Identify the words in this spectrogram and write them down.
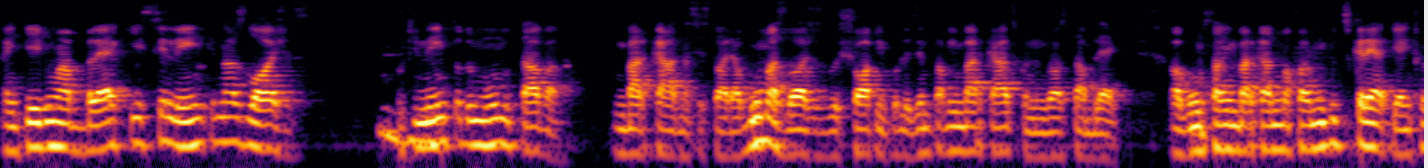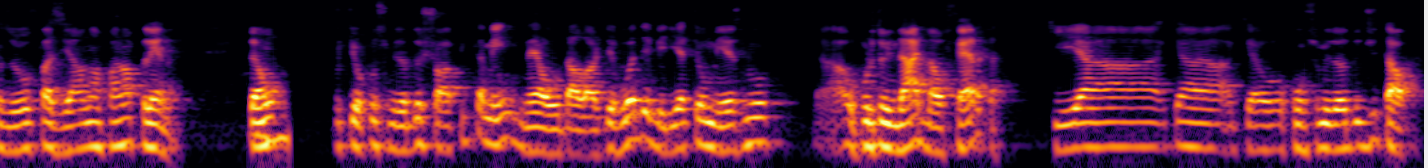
a gente teve uma black excelente nas lojas, porque nem todo mundo estava embarcado nessa história. Algumas lojas do shopping, por exemplo, estavam embarcadas com o negócio da Black. Alguns estavam embarcados de uma forma muito discreta e a gente resolveu fazer ela de uma forma plena. Então, porque o consumidor do shopping também, né, ou da loja de rua, deveria ter o mesmo a oportunidade da oferta que, a, que, a, que é o consumidor do digital.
